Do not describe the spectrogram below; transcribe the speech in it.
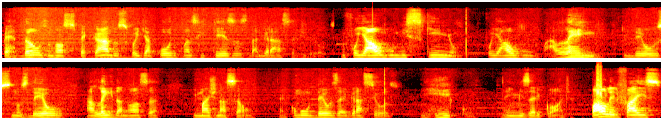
perdão dos nossos pecados, foi de acordo com as riquezas da graça de Deus. Não foi algo mesquinho, foi algo além que Deus nos deu, além da nossa imaginação. É como Deus é gracioso e rico em misericórdia. Paulo ele faz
